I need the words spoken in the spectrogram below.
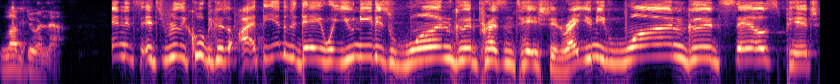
Love doing that. And it's it's really cool because at the end of the day, what you need is one good presentation, right? You need one good sales pitch,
